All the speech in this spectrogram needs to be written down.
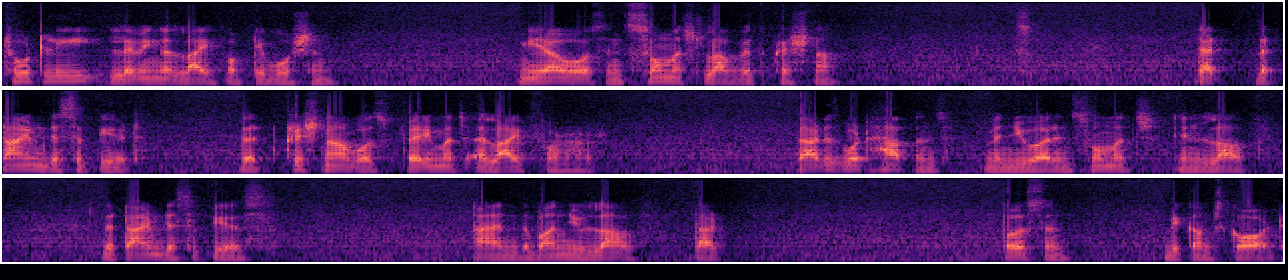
totally living a life of devotion. Meera was in so much love with Krishna that the time disappeared, that Krishna was very much alive for her. That is what happens when you are in so much in love. The time disappears, and the one you love, that person becomes God,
